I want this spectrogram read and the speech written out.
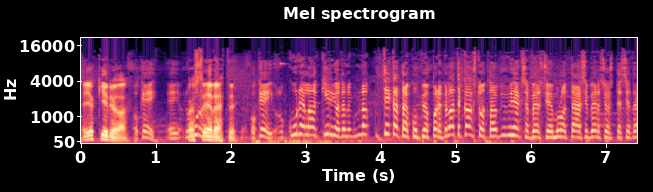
Ei oo kirjoita. Okei. Ei, no, Jos se erehtyy. Okei, kuunnellaan kirjoitan. No, tsekataan kumpi on parempi. Laita 2009 versio ja mulla on tää se versio sitten sieltä,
